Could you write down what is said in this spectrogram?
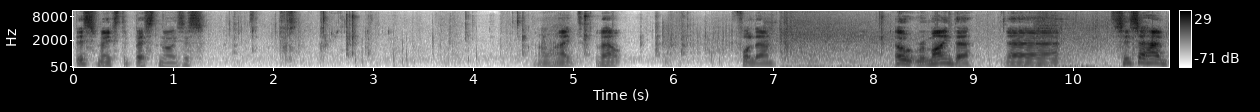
This makes the best noises. Alright, well. Fall down. Oh, reminder. Uh, since I have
